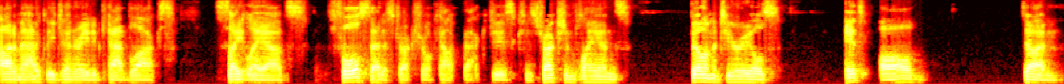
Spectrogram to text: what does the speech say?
automatically generated CAD blocks, site layouts, full set of structural calc packages, construction plans, bill of materials. It's all done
